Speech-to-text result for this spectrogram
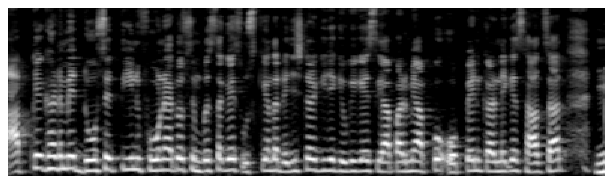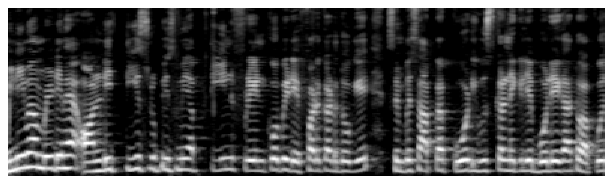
आपके घर में दो से तीन फ़ोन है तो सिंपल सा गैस उसके अंदर रजिस्टर कीजिए, क्योंकि गैस यहाँ पर मैं आपको ओपन करने के साथ साथ मिनिमम रिडीम है ऑनली तीस रुपीज़ में आप तीन फ्रेंड को भी रेफर कर दोगे। सिंपल सा आपका कोड यूज़ करने के लिए बोलेगा तो आपको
